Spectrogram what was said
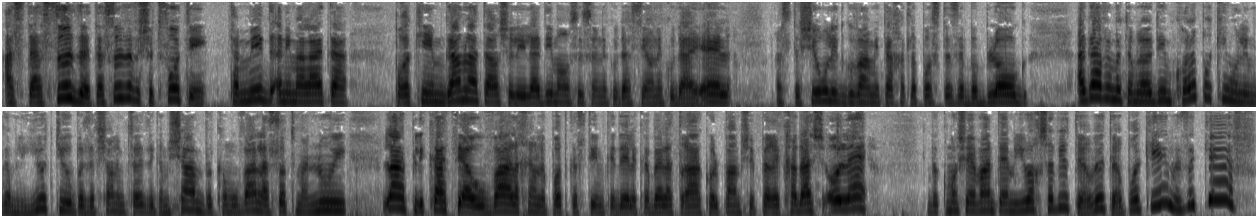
אז תעשו את זה, תעשו את זה ושתפו אותי. תמיד אני מעלה את הפרקים גם לאתר שלי, להדימאוסיסון.co.il. אז תשאירו לי תגובה מתחת לפוסט הזה בבלוג. אגב, אם אתם לא יודעים, כל הפרקים עולים גם ליוטיוב, אז אפשר למצוא את זה גם שם, וכמובן לעשות מנוי לאפליקציה האהובה עליכם לפודקאסטים כדי לקבל התראה כל פעם שפרק חדש עולה. וכמו שהבנתם, יהיו עכשיו יותר ויותר פרקים, איזה כיף.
